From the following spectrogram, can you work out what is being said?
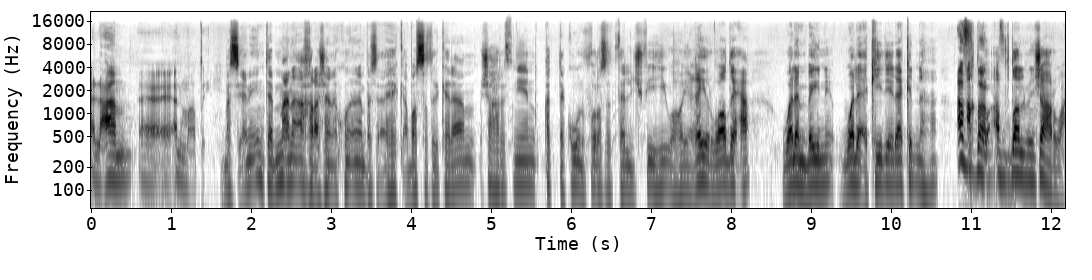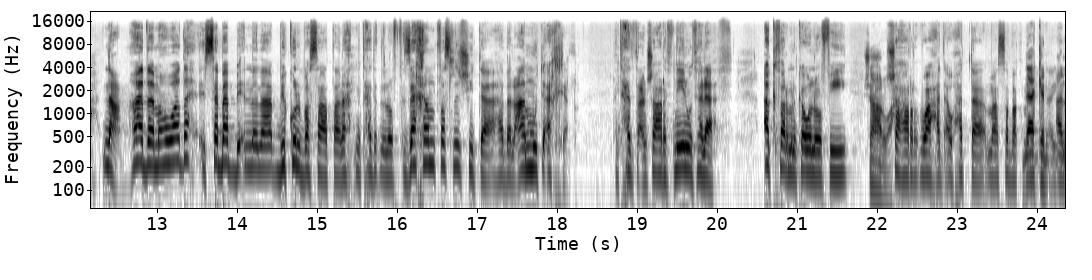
العام آه، الماضي. بس يعني انت بمعنى آخر عشان أكون أنا بس هيك أبسط الكلام شهر اثنين قد تكون فرص الثلج فيه وهي غير واضحة ولا مبينة ولا أكيدة لكنها أفضل. أفضل من شهر واحد. نعم هذا ما هو واضح. السبب بأننا بكل بساطة نحن نتحدث إنه زخم فصل الشتاء هذا العام متأخر. نتحدث عن شهر اثنين وثلاث. أكثر من كونه في شهر واحد. شهر واحد أو حتى ما سبق لكن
